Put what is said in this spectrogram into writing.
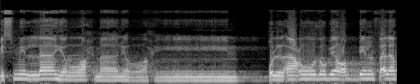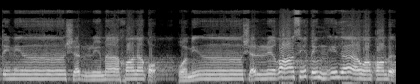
بسم الله الرحمن الرحيم. قل أعوذ برب الفلق من شر ما خلق ومن شر غاسق إذا وقب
